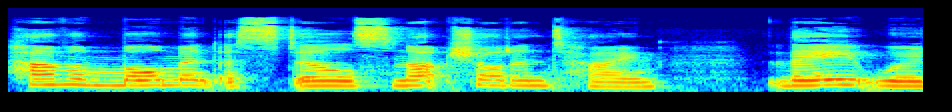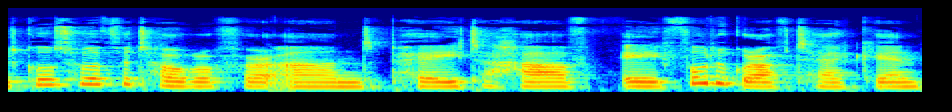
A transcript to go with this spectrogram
have a moment, a still snapshot in time, they would go to a photographer and pay to have a photograph taken.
